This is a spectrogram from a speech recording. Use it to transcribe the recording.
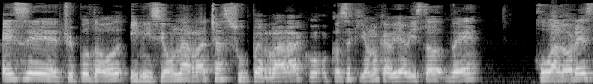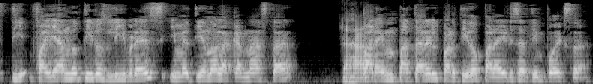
ese triple double inició una racha súper rara, co- cosa que yo nunca había visto, de jugadores fallando tiros libres y metiendo a la canasta Ajá. para empatar el partido para irse a tiempo extra.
